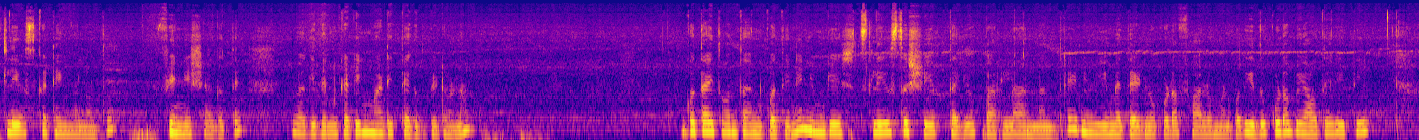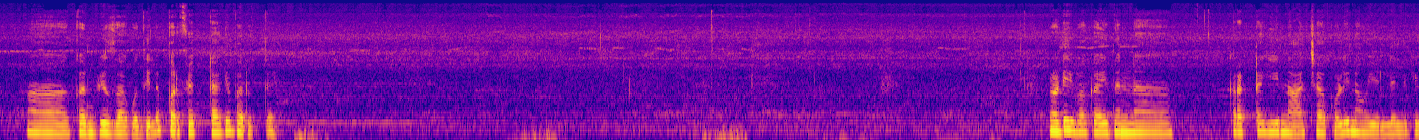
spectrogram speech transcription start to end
ಸ್ಲೀವ್ಸ್ ಕಟಿಂಗ್ ಅನ್ನೋದು ಫಿನಿಶ್ ಆಗುತ್ತೆ. ಇವಾಗ ಇದನ್ನು ಕಟಿಂಗ್ ಮಾಡಿ ತೆಗೆದುಬಿಡೋಣ. ಗೊತ್ತಾಯಿತು ಅಂತ ಅನ್ಕೋತೀನಿ. ನಿಮಗೆ ಸ್ಲೀವ್ಸ್ ಶೇಪ್ ತೆಗಿಯೋಕೆ ಬರಲ್ಲ ಅನ್ನಂದರೆ ನೀವು ಈ ಮೆಥಡ್ನೂ ಕೂಡ ಫಾಲೋ ಮಾಡ್ಬೋದು. ಇದು ಕೂಡ ಯಾವುದೇ ರೀತಿ ಕನ್ಫ್ಯೂಸ್ ಆಗೋದಿಲ್ಲ ಪರ್ಫೆಕ್ಟಾಗಿ ಬರುತ್ತೆ. ನೋಡಿ, ಇವಾಗ ಇದನ್ನು ಕರೆಕ್ಟಾಗಿ ನಾಚ್ ಹಾಕೊಳ್ಳಿ. ನಾವು ಎಲ್ಲೆಲ್ಲಿಗೆ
